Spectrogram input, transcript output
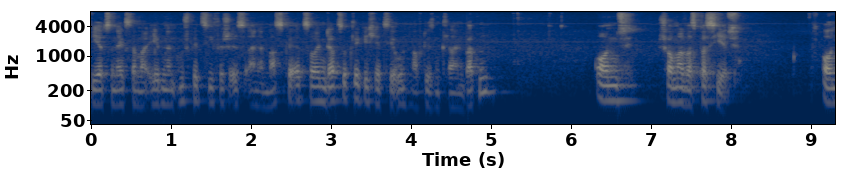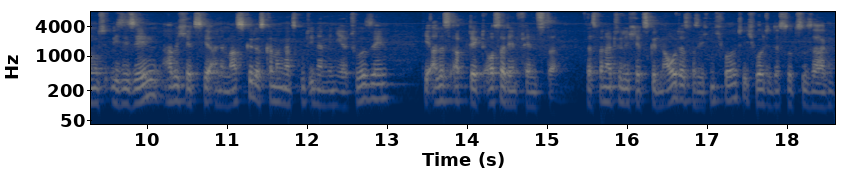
die ja zunächst einmal ebenenunspezifisch ist, eine Maske erzeugen. Dazu klicke ich jetzt hier unten auf diesen kleinen Button und schau mal, was passiert. Und wie Sie sehen, habe ich jetzt hier eine Maske, das kann man ganz gut in der Miniatur sehen, die alles abdeckt, außer den Fenstern. Das war natürlich jetzt genau das, was ich nicht wollte. Ich wollte, dass sozusagen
